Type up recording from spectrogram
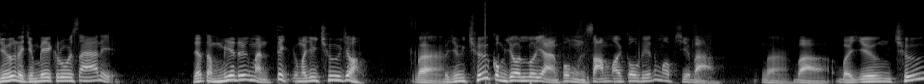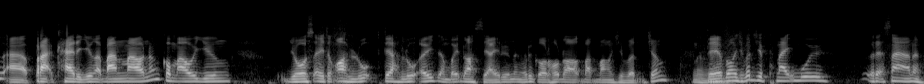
យើងដែលជាមេគ្រួសារនេះស្រាប់តែមានរឿងមិនបន្តិចមកយើងឈឺចុះបាទបើយើងឈឺកុំយកលុយអាកំពុងសន្សំឲ្យកូនរៀនហ្នឹងមកព្យាបាលបាទបាទបើយើងឈឺអាប្រាក់ខែដែលយើងអាចបានមកហ្នឹងកុំឲ្យយើង យកស្អីទាំងអស់លក់ផ្ទះលក់អីដើម្បីដោះស្រាយរឿងហ្នឹងឬក៏រហូតដល់បាត់បង់ជីវិតអញ្ចឹងហ្នឹងតែរងជីវិតជាផ្នែកមួយរក្សាហ្នឹង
